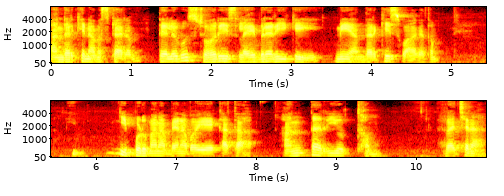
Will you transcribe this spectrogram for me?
అందరికీ నమస్కారం. తెలుగు స్టోరీస్ లైబ్రరీకి మీ అందరికీ స్వాగతం. ఇప్పుడు మనం వినబోయే కథ అంతర్యుద్ధం. రచన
